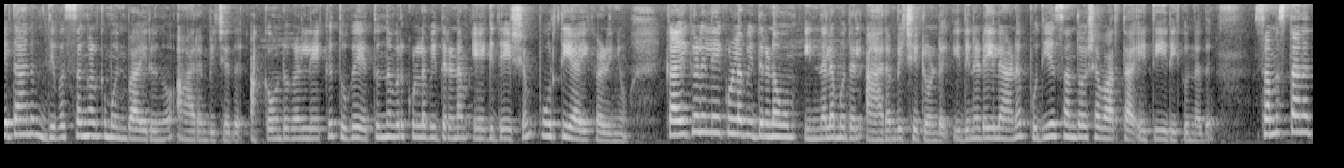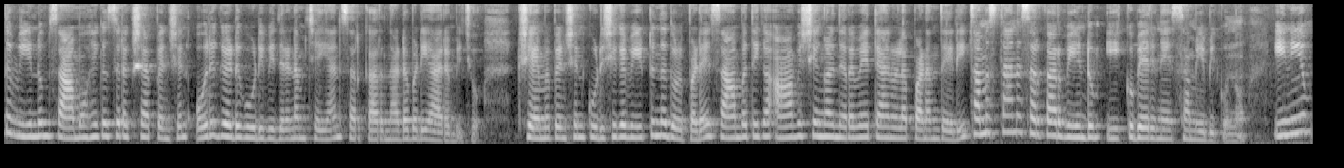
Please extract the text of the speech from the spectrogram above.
ഏതാനും ദിവസങ്ങൾക്ക് മുൻപായിരുന്നു ആരംഭിച്ചത്. അക്കൗണ്ടുകളിലേക്ക് തുക എത്തുന്നവർക്കുള്ള വിതരണം ഏകദേശം പൂർത്തിയായി കഴിഞ്ഞു. കൈകളിലേക്കുള്ള വിതരണവും ഇന്നലെ മുതൽ ആരംഭിച്ചിട്ടുണ്ട്. ഇതിനിടയിലാണ് പുതിയ സന്തോഷ വാർത്ത എത്തിയിരിക്കുന്നത്. സംസ്ഥാനത്ത് വീണ്ടും സാമൂഹിക സുരക്ഷാ പെൻഷൻ ഒരു ഗഡു കൂടി വിതരണം ചെയ്യാൻ സർക്കാർ നടപടി ആരംഭിച്ചു. ക്ഷേമ പെൻഷൻ കുടിശ്ശിക വീട്ടുന്നതുൾപ്പെടെ സാമ്പത്തിക ആവശ്യങ്ങൾ നിറവേറ്റാനുള്ള പണം തേടി സംസ്ഥാന സർക്കാർ വീണ്ടും ഈ കുബേരനെ സമീപിക്കുന്നു. ഇനിയും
